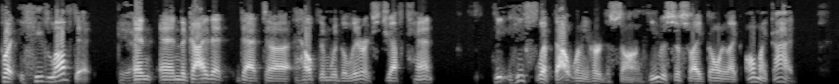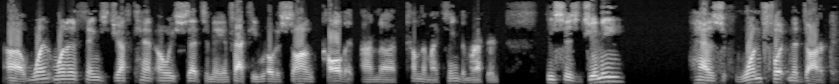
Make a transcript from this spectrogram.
But he loved it, yeah. and and the guy that that uh, helped him with the lyrics, Jeff Kent, he he flipped out when he heard the song. He was just like going like, "Oh my god!" Uh, one one of the things Jeff Kent always said to me, in fact, he wrote a song called it on the "Come to My Kingdom" record. He says, "Jimmy has one foot in the dark."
